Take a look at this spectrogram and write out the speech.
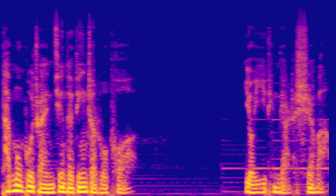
他目不转睛的盯着卢普，有一丁点的失望。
